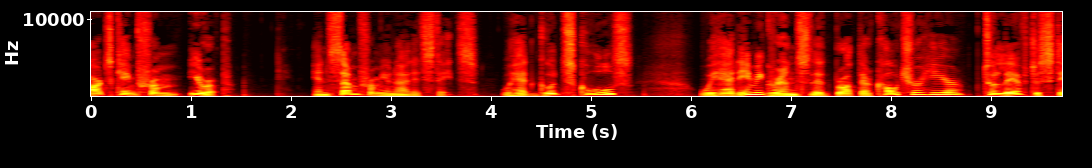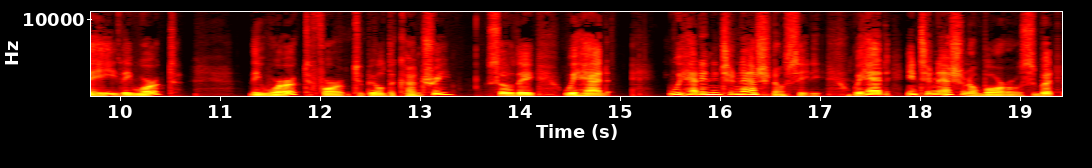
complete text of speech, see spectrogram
arts came from Europe and some from United States. We had good schools. We had immigrants that brought their culture here to live, to stay. They worked. They worked for to build the country. So they we had we had an international city. We had international boroughs, but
